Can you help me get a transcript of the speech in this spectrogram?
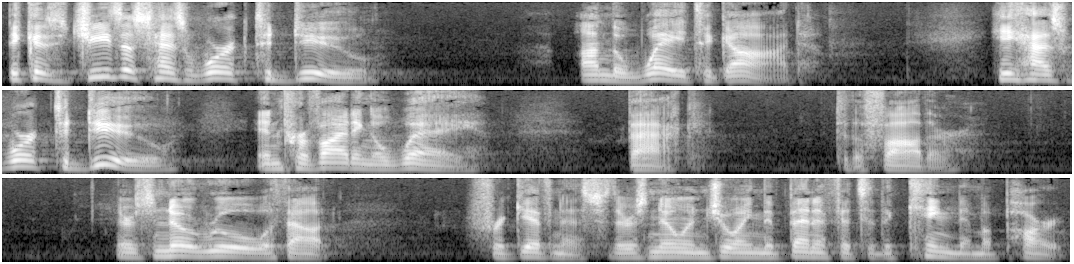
because Jesus has work to do on the way to God. He has work to do in providing a way back to the Father. There's no rule without forgiveness. There's no enjoying the benefits of the kingdom apart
